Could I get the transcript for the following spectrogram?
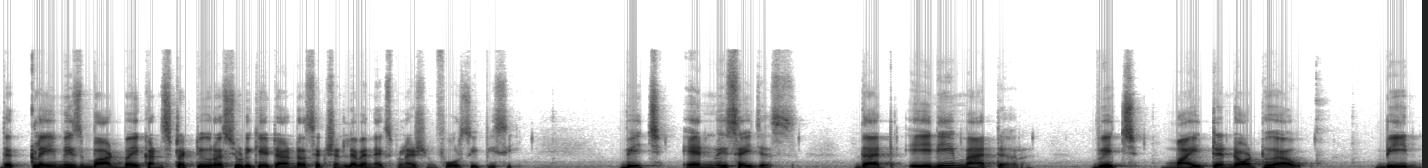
The claim is barred by constructive res judicata under section 11 explanation 4 CPC, which envisages that any matter which might and ought to have been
